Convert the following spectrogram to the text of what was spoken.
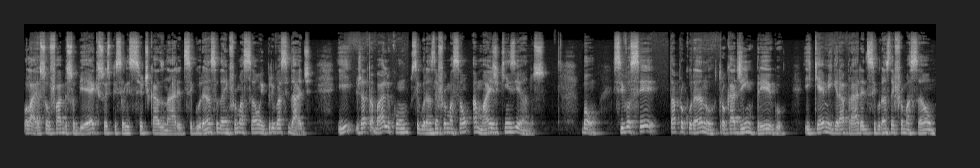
Olá, eu sou Fábio Sobieck, sou especialista certificado na área de segurança da informação e privacidade e já trabalho com segurança da informação há mais de 15 anos. Bom, se você está procurando trocar de emprego e quer migrar para a área de segurança da informação,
